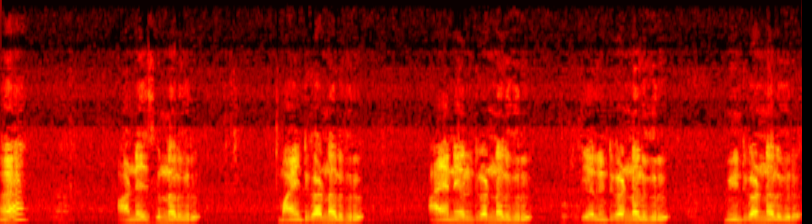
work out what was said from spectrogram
ఆ? ఆడ వేసుకుని నలుగురు. మా ఇంటికాడ నలుగురు. ఆయన ఇంటికాడ నలుగురు. వీళ్ళ ఇంటికాడ నలుగురు. మీ ఇంటికాడ నలుగురు.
